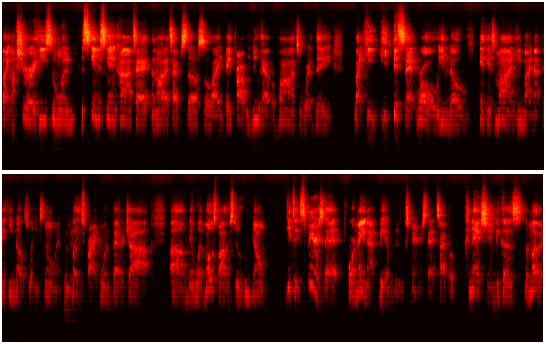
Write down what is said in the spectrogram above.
like i'm sure he's doing the skin to skin contact and all that type of stuff so like they probably do have a bond to where they like he he fits that role even though in his mind he might not think he knows what he's doing Mhm. but he's probably doing a better job um, than what most fathers do who don't get to experience that or may not be able to experience that type of connection because the mother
